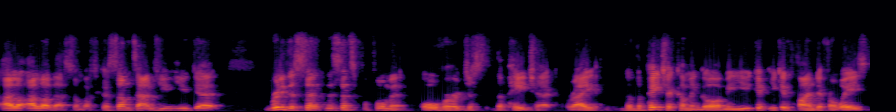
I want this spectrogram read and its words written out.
I, lo- I love that so much because sometimes you you get really the sense the sense of fulfillment over just the paycheck, right? The, the paycheck come and go. I mean, you can you can find different ways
